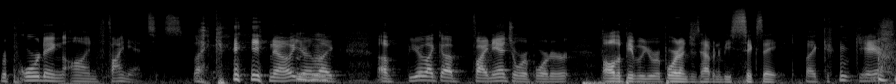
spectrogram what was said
reporting on finances. Like you know, you're like a you're like a financial reporter. All the people you report on just happen to be six eight. Like who cares?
